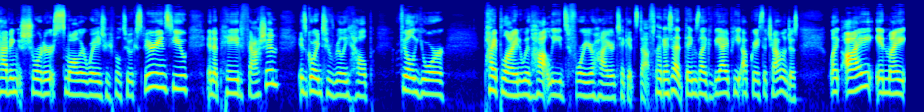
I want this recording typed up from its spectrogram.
having shorter, smaller ways for people to experience you in a paid fashion is going to really help fill your pipeline with hot leads for your higher ticket stuff. Like I said, things like VIP upgrades to challenges. Like I in my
